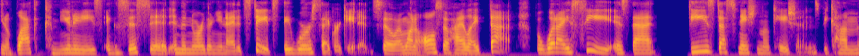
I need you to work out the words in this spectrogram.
you know black communities existed in the northern united states they were segregated so i want to also highlight that but what i see is that these destination locations become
